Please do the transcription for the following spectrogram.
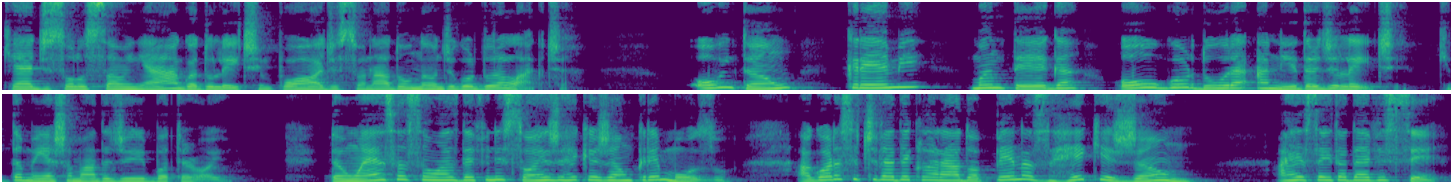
que é a dissolução em água do leite em pó adicionado ou não de gordura láctea. Ou então, creme, manteiga ou gordura anidra de leite, que também é chamada de butter oil. Então, essas são as definições de requeijão cremoso. Agora, se tiver declarado apenas requeijão, a receita deve ser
